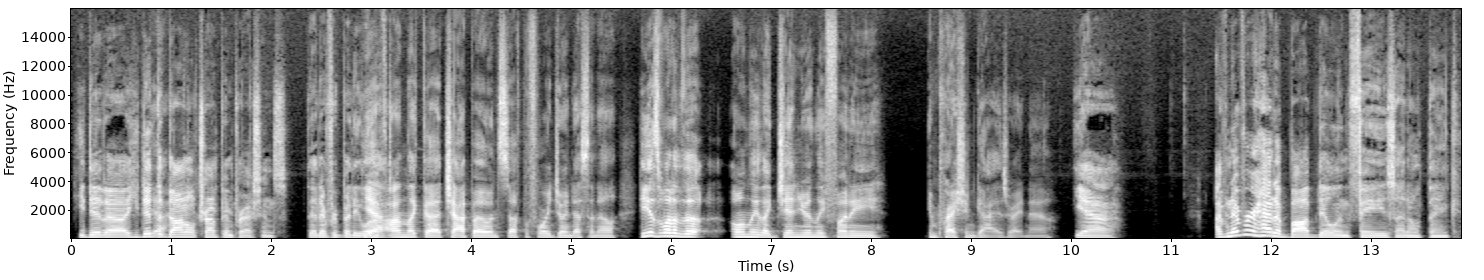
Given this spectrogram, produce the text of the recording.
He did uh he did the Donald Trump impressions that everybody Yeah, loved. on like uh, Chapo and stuff before he joined SNL. He is one of the only like genuinely funny impression guys right now. Yeah. I've never had a Bob Dylan phase, I don't think.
